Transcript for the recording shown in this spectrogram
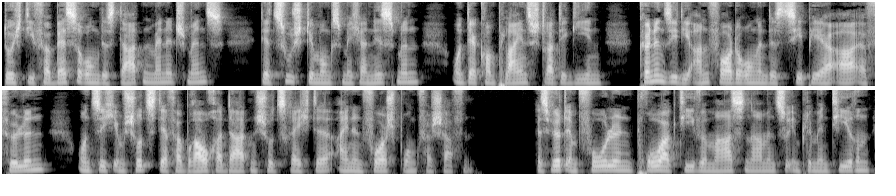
Durch die Verbesserung des Datenmanagements, der Zustimmungsmechanismen und der Compliance-Strategien können Sie die Anforderungen des CPRA erfüllen und sich im Schutz der Verbraucherdatenschutzrechte einen Vorsprung verschaffen. Es wird empfohlen, proaktive Maßnahmen zu implementieren,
